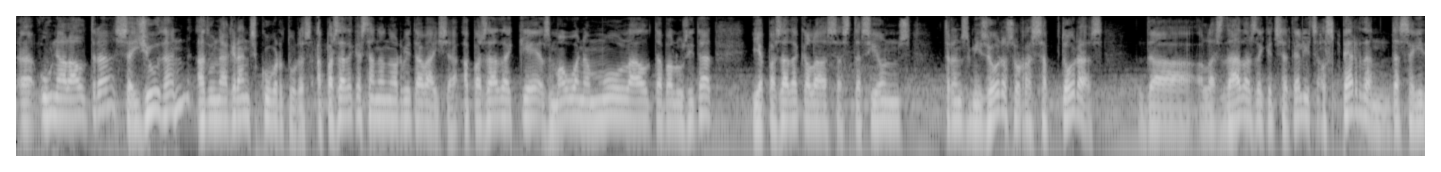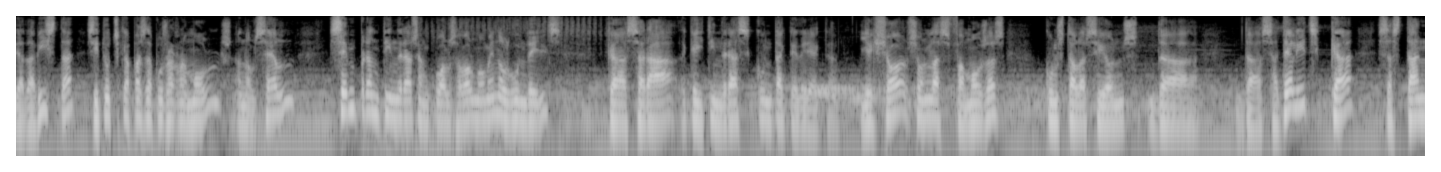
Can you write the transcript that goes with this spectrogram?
eh, un a l'altre s'ajuden a donar grans cobertures. A pesar de que estan en òrbita baixa, a pesar de que es mouen a molt alta velocitat i a pesar de que les estacions transmissores o receptores de les dades d'aquests satèl·lits els perden de seguida de vista, si tu ets capaç de posar-ne molts en el cel, sempre en tindràs en qualsevol moment algun d'ells que serà que hi tindràs contacte directe. I això són les famoses constel·lacions de, de satèl·lits que s'estan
